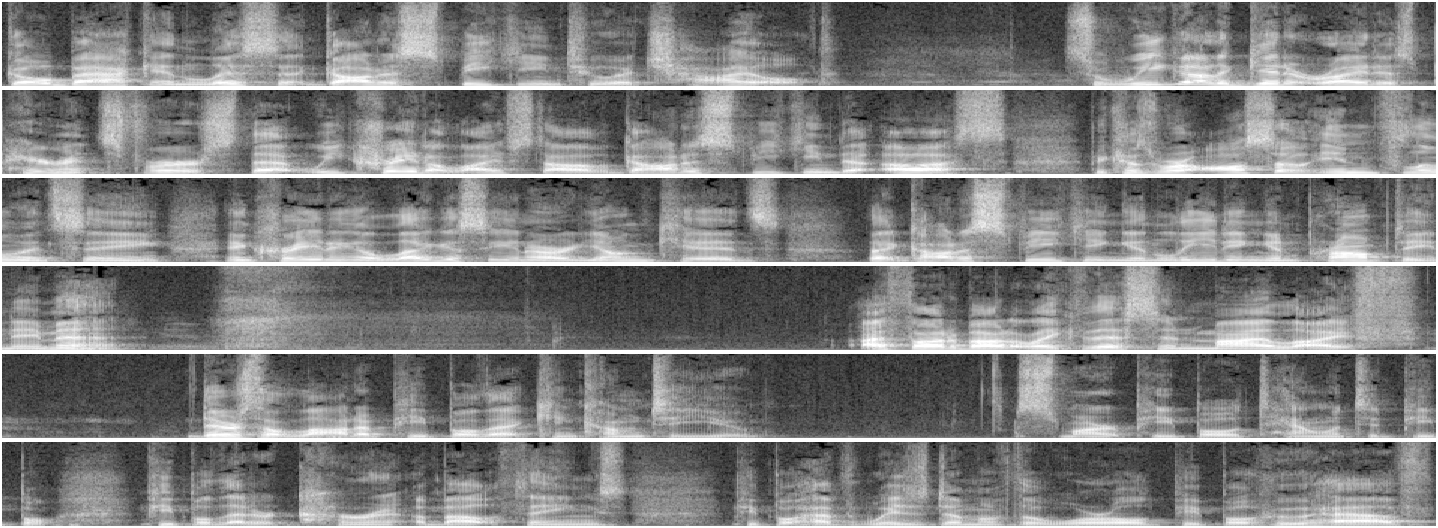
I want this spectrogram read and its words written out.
go back and listen. God is speaking to a child. So we got to get it right as parents first that we create a lifestyle of God is speaking to us because we're also influencing and creating a legacy in our young kids that God is speaking and leading and prompting. Amen. I thought about it like this in my life. There's a lot of people that can come to you smart people, talented people, people that are current about things, people have wisdom of the world, people who have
